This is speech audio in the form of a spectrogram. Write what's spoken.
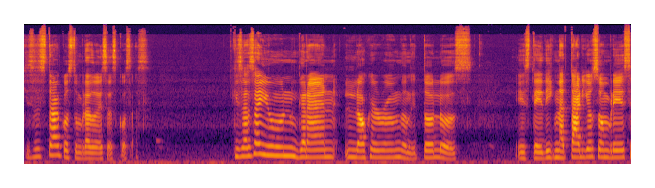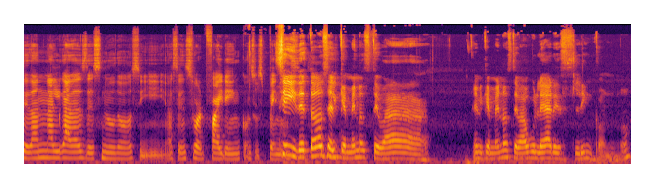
Quizás está acostumbrado a esas cosas. Quizás hay un gran locker room donde todos los este, dignatarios hombres se dan nalgadas desnudos y hacen sword fighting con sus penes. Sí, de todos el que menos te va. El que menos te va a bulear es Lincoln, ¿no?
